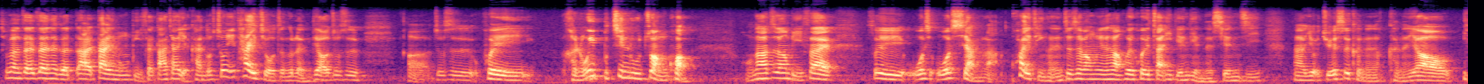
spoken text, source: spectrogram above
就算在在那个大大联盟比赛，大家也看到休息太久整个冷掉，就是呃就是会。很容易不进入状况，哦，那这场比赛，所以我我想啦，快艇可能在这方面上会会占一点点的先机，那有爵士可能可能要一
